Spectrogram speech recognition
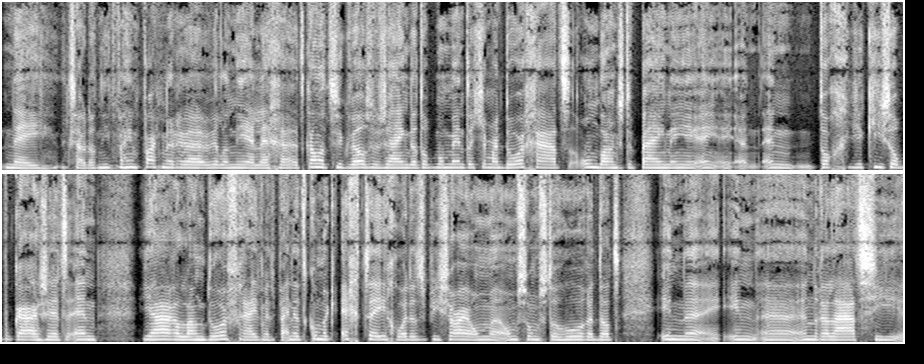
Nee, ik zou dat niet bij een partner eh, willen neerleggen. Het kan natuurlijk wel zo zijn dat op het moment dat je maar doorgaat, ondanks de pijn, en, je, en, en, en toch je kiezen op elkaar zet en jarenlang doorvrijt met pijn. Dat kom ik echt tegen hoor. Dat is bizar om, eh, om soms te horen dat in, eh, in een relatie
